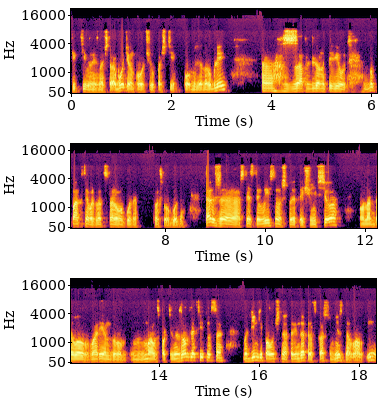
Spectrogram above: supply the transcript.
фиктивной значит, работе он получил почти полмиллиона рублей за определенный период, ну, по октябрь 22 года, прошлого года. Также следствие выяснило, что это еще не все. Он отдавал в аренду малый спортивный зал для фитнеса, но деньги, полученные от арендаторов, в кассу не сдавал. И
